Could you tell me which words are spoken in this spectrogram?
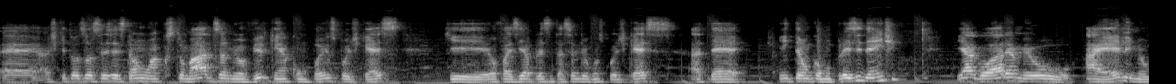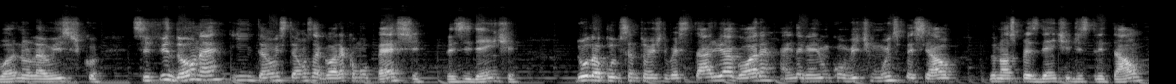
É, acho que todos vocês já estão acostumados a me ouvir, quem acompanha os podcasts, que eu fazia a apresentação de alguns podcasts, até então como presidente. E agora meu AL, meu ano leoístico, se findou, né? Então estamos agora como peste, presidente do Léo Clube Santo Anjo Universitário e agora ainda ganhei um convite muito especial do nosso presidente distrital,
